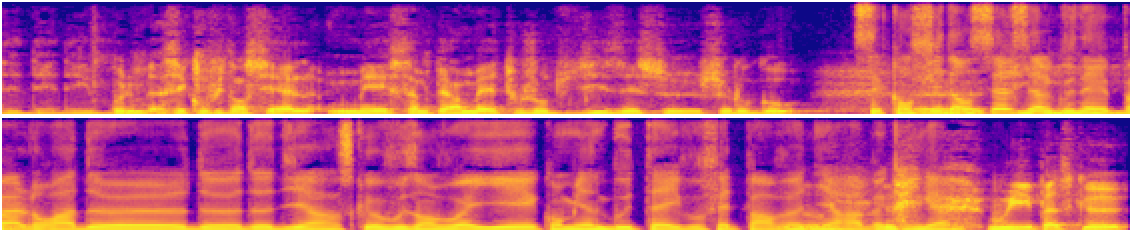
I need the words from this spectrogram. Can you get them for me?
des, des, des, volumes assez confidentiels, mais ça me permet toujours d'utiliser ce, ce, logo. C'est confidentiel, euh, c'est-à-dire que vous n'avez pas le droit de, de, de, dire ce que vous envoyez, combien de bouteilles vous faites parvenir à Buckingham Oui, parce que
